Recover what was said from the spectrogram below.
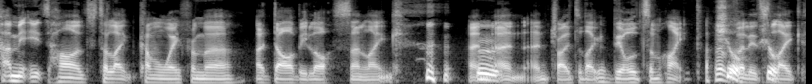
I mean, it's hard to like come away from a, a derby loss and like and, and and try to like build some hype. Sure, but it's sure. like,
